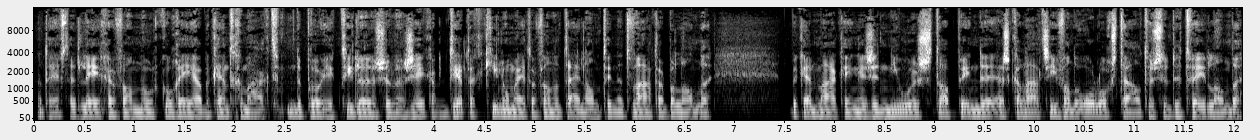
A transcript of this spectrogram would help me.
Dat heeft het leger van Noord-Korea bekendgemaakt. De projectielen zullen zeker 30 kilometer van het eiland in het water belanden. De bekendmaking is een nieuwe stap in de escalatie van de oorlogstaal tussen de twee landen.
